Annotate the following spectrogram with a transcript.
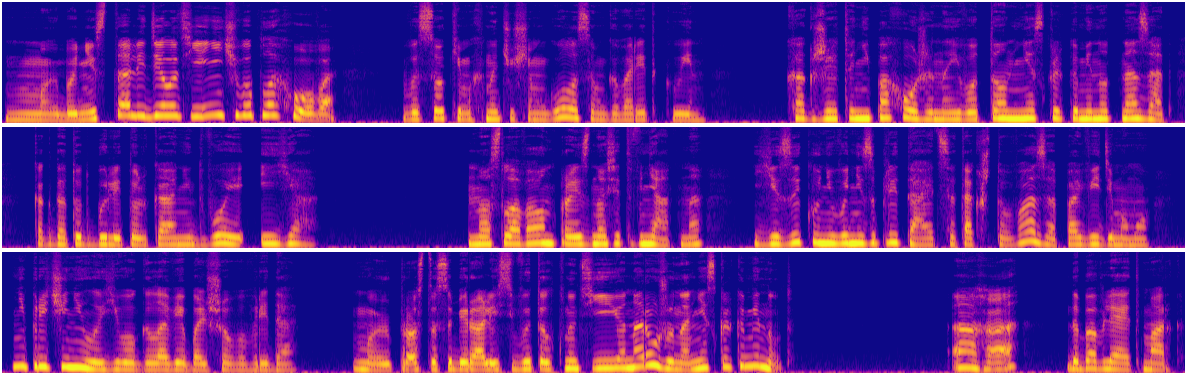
«Мы бы не стали делать ей ничего плохого», — высоким хнычущим голосом говорит Куин. Как же это не похоже на его тон несколько минут назад, когда тут были только они двое и я. Но слова он произносит внятно, язык у него не заплетается, так что ваза, по-видимому, не причинила его голове большого вреда. «Мы просто собирались вытолкнуть ее наружу на несколько минут». «Ага», — добавляет Марк.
